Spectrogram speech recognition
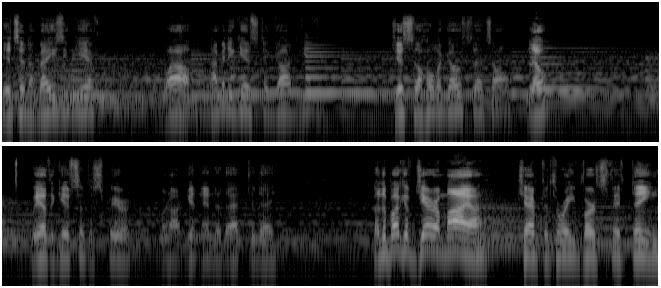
It's an amazing gift. Wow. How many gifts did God give you? Just the Holy Ghost? That's all? No. We have the gifts of the Spirit. We're not getting into that today. But the book of Jeremiah, chapter 3, verse 15,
